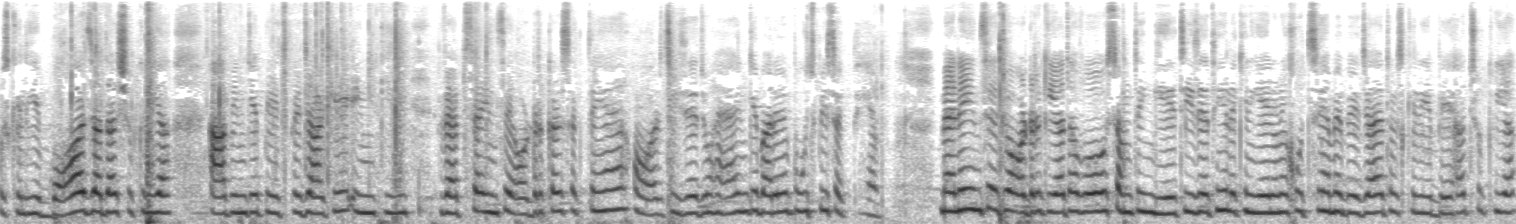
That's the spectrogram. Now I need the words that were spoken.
उसके लिए बहुत ज़्यादा शुक्रिया। आप इनके पेज पे जाके इनकी वेबसाइट इनसे ऑर्डर कर सकते हैं और चीज़ें जो हैं, इनके बारे में पूछ भी सकते हैं। मैंने इनसे जो ऑर्डर किया था, वो समथिंग ये चीज़ें थी, लेकिन ये इन्होंने ख़ुद से हमें भेजा है तो इसके लिए बेहद शुक्रिया।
